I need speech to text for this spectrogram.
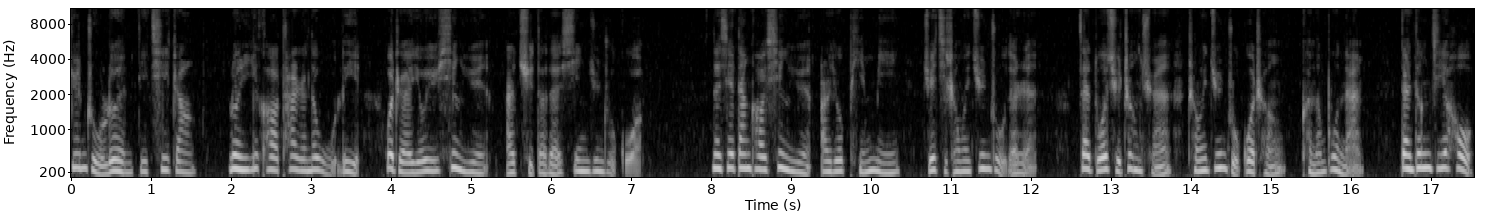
君主论第七章论依靠他人的武力或者由于幸运而取得的新君主国。那些单靠幸运而由平民崛起成为君主的人，在夺取政权、成为君主过程可能不难，但登基后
